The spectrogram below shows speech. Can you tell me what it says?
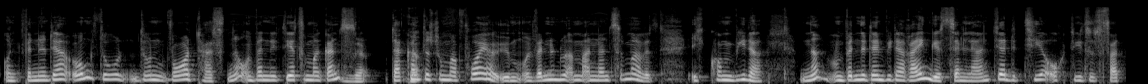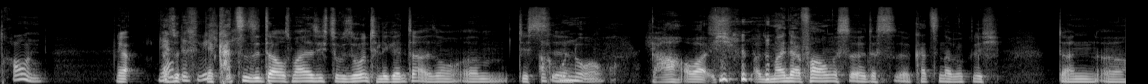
Und wenn du da irgend so, so ein Wort hast, ne, und wenn du jetzt mal ganz, ja. da kannst ja. du schon mal vorher üben, und wenn du nur am anderen Zimmer bist, ich komme wieder, ne, und wenn du dann wieder reingehst, dann lernt ja das Tier auch dieses Vertrauen. Ja, Ja, also wichtig. Katzen sind da aus meiner Sicht sowieso intelligenter. Also ähm, das, Ach, äh, Hunde auch. ja, aber ich, also meine Erfahrung ist, äh, dass äh, Katzen da wirklich dann, äh,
